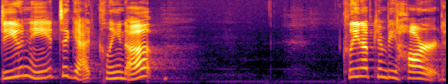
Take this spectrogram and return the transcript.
Do you need to get cleaned up? Cleanup can be hard.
